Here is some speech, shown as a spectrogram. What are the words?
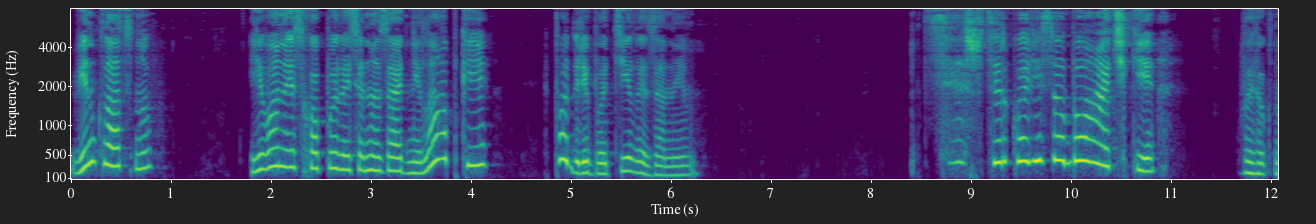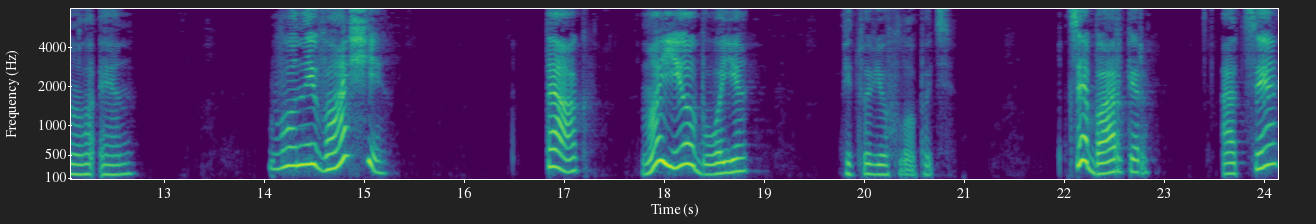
Він клацнув, і вони схопилися на задні лапки подріботіли за ним. Це ж циркові собачки. вигукнула Ен. Вони ваші? Так, мої обоє, відповів хлопець. Це баркер, а це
